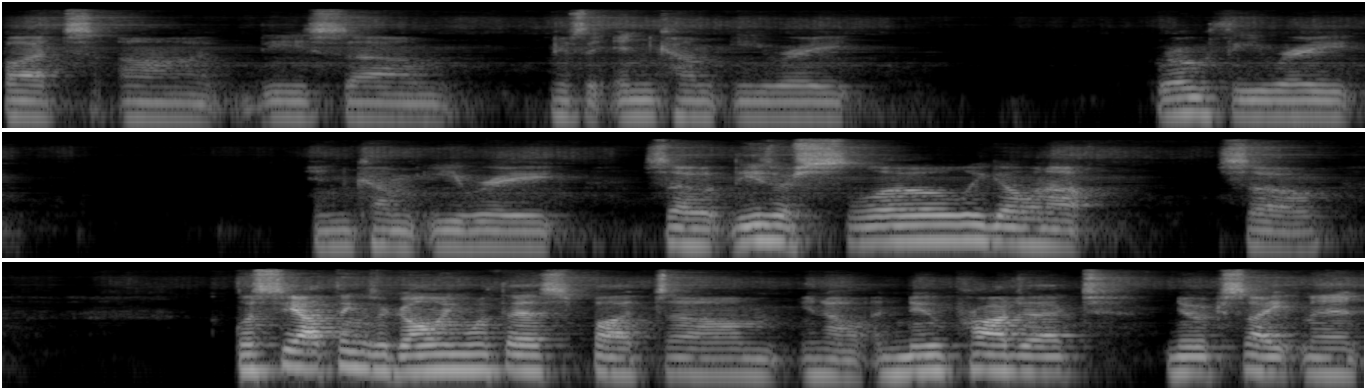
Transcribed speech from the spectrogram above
but uh, these um, here's the income E rate growth eREIT, income eREIT. So these are slowly going up. So let's see how things are going with this. But, um, you know, a new project, new excitement,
